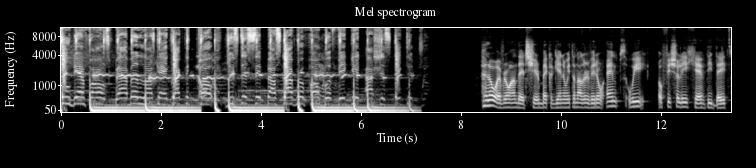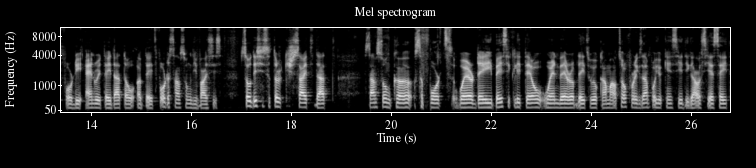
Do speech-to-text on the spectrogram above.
Two damn phones, Babylons can't crack the code. Used to sip out styrofoam, but figured I should stick to. Hello everyone, that's here back again with another video and we officially have the dates for the Android 8 update for the Samsung devices. So this is a Turkish site that Samsung uh, supports where they basically tell when their updates will come out. So for example, you can see the Galaxy S8,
